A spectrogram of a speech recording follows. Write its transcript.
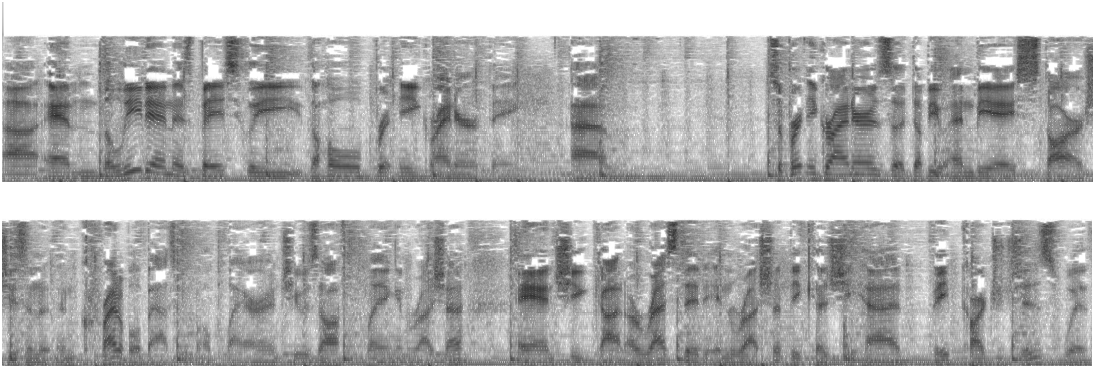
uh, and the lead-in is basically the whole Brittney Griner thing. Um, So Brittney Griner is a WNBA star. She's an incredible basketball player, and she was off playing in Russia, and she got arrested in Russia because she had vape cartridges with,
